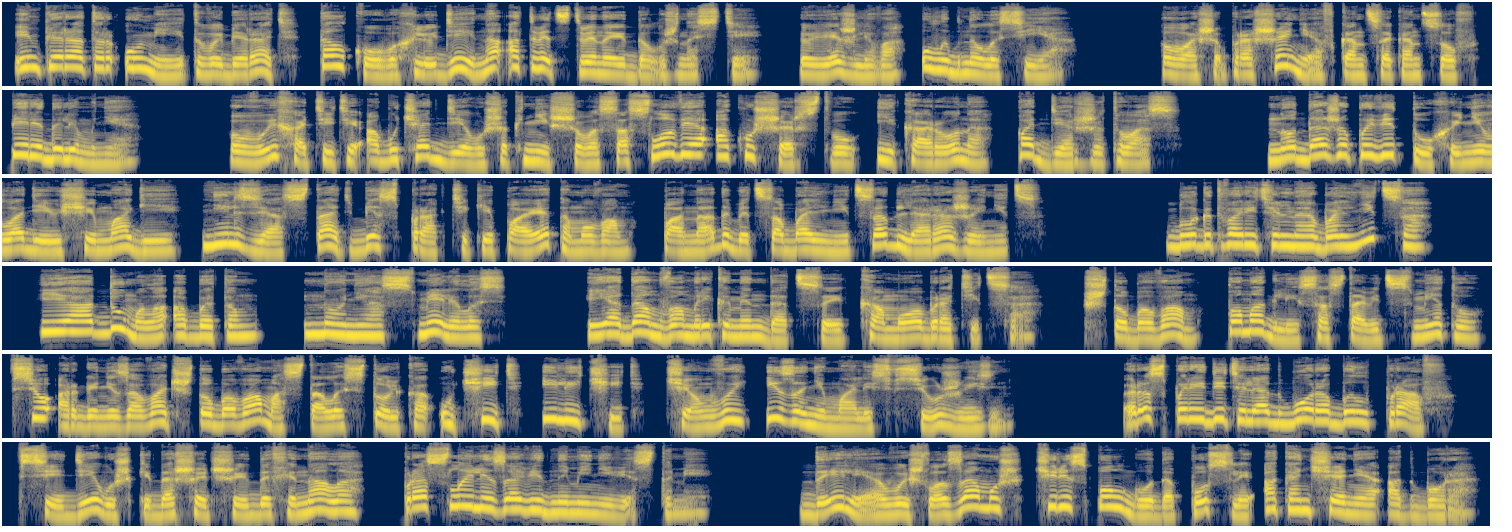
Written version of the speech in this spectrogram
Император умеет выбирать толковых людей на ответственные должности. Вежливо улыбнулась я. Ваше прошение, в конце концов, передали мне. Вы хотите обучать девушек низшего сословия акушерству, и корона поддержит вас. Но даже повитухой, не владеющей магией, нельзя стать без практики, поэтому вам понадобится больница для роженец. Благотворительная больница? Я думала об этом, но не осмелилась. Я дам вам рекомендации, к кому обратиться, чтобы вам помогли составить смету, все организовать, чтобы вам осталось только учить и лечить, чем вы и занимались всю жизнь. Распорядитель отбора был прав. Все девушки, дошедшие до финала, прослыли завидными невестами. Делия вышла замуж через полгода после окончания отбора.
